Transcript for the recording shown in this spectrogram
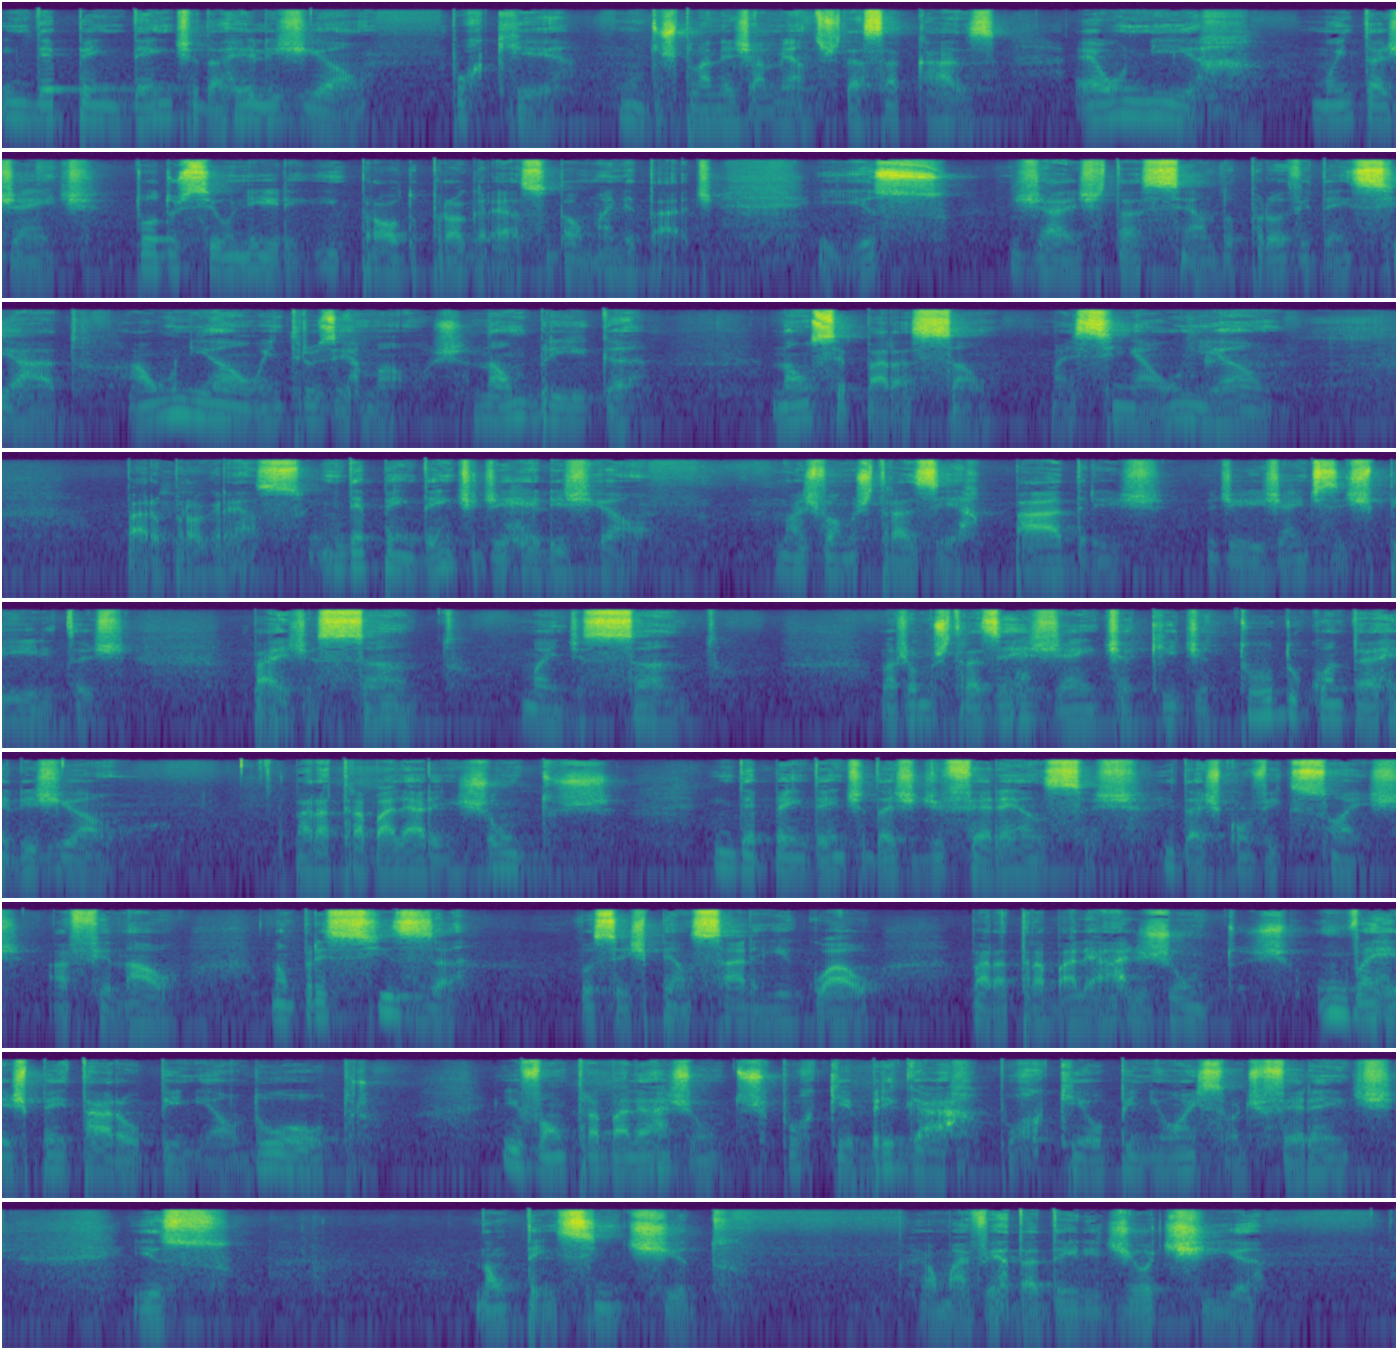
independente da religião, porque um dos planejamentos dessa casa é unir muita gente, todos se unirem em prol do progresso da humanidade. E isso já está sendo providenciado a união entre os irmãos, não briga não separação, mas sim a união para o progresso, independente de religião. Nós vamos trazer padres, dirigentes espíritas, pais de santo, mãe de santo. Nós vamos trazer gente aqui de tudo quanto é religião para trabalharem juntos, independente das diferenças e das convicções. Afinal, não precisa vocês pensarem igual para trabalhar juntos. Um vai respeitar a opinião do outro e vão trabalhar juntos. Porque brigar porque opiniões são diferentes, isso não tem sentido. É uma verdadeira idiotia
